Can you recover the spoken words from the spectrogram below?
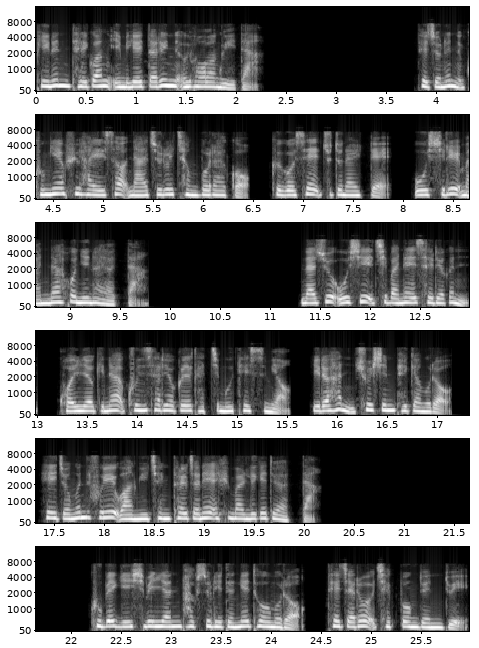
비는 대광 임의에 따른 의화왕후이다. 태조는 궁의 휘하에서 나주를 정벌하고 그곳에 주둔할 때 오씨를 만나 혼인하였다. 나주 오씨 집안의 세력은 권력이나 군사력을 갖지 못했으며 이러한 출신 배경으로 해종은 후에 왕위 쟁탈전에 휘말리게 되었다. 921년 박수리 등의 도움으로 태자로 책봉된 뒤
